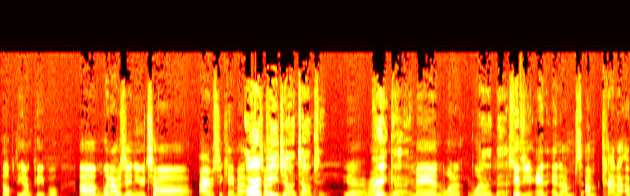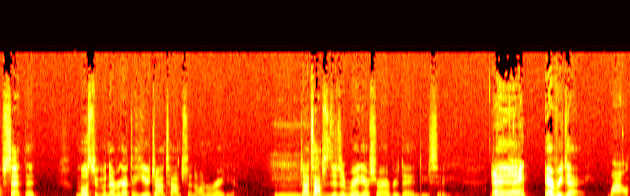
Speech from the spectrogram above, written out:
help the young people." Um, when I was in Utah, Iverson came out. R.I.P. John Thompson. Yeah, right. Great guy. man. One of one, One of the best. If you and, and I'm I'm kind of upset that most people never got to hear John Thompson on the radio. Mm. John Thompson did a radio show every day in D.C. Every And- day. Every day, Wow.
